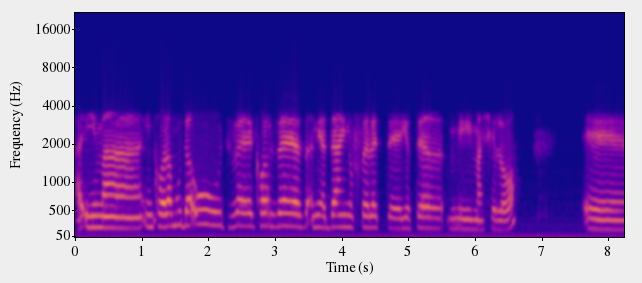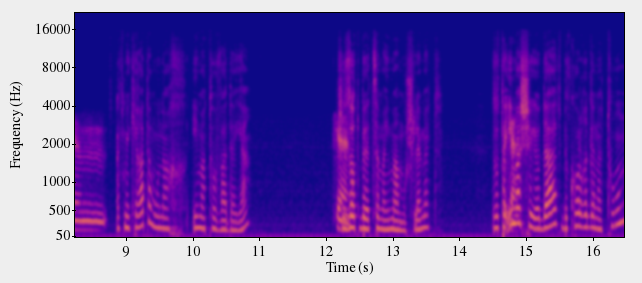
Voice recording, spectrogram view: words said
האם עם כל המודעות וכל זה, אז אני עדיין נופלת uh, יותר ממה שלא. Um, את מכירה את המונח אימא טובה דייה? כן. שזאת בעצם האימא המושלמת? זאת האימא כן. שיודעת בכל רגע נתון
